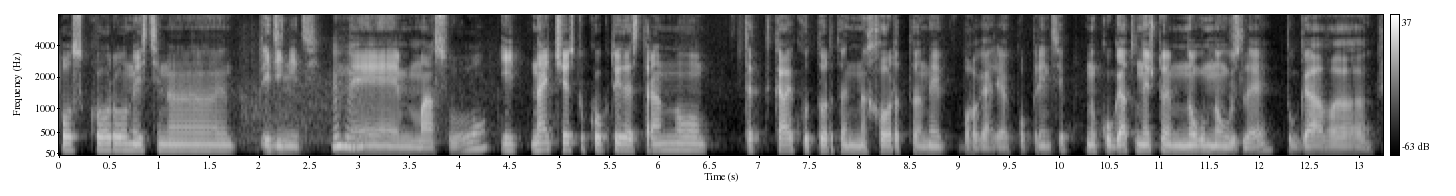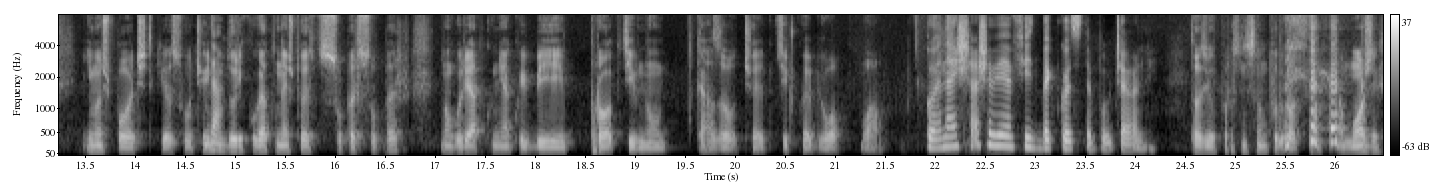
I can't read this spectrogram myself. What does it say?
по-скоро наистина единици. Мгм. Не е масово. И най-често, колкото и да е странно, те, така е културата на хората, не в България по принцип, но когато нещо е много-много зле, тогава имаш повече такива случаи, Да. но дори когато нещо е супер-супер, много рядко някой би проактивно казал, че всичко е било вау. Кой е най-шашевия фидбек, който сте получавали? Този въпрос не съм подготвен, а можех.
